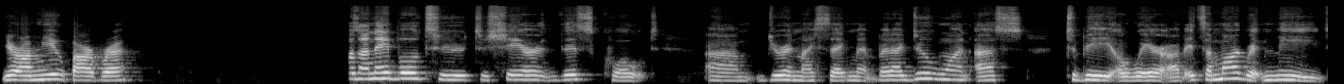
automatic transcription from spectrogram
You're on mute, Barbara. I was unable to to share this quote um, during my segment, but I do want us to be aware of. It's a Margaret Mead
